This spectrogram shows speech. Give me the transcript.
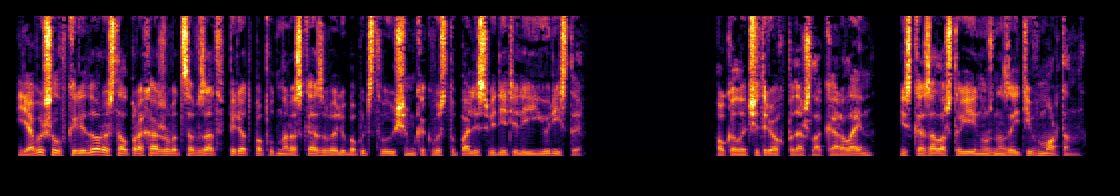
Я вышел в коридор и стал прохаживаться взад-вперед, попутно рассказывая любопытствующим, как выступали свидетели и юристы. Около четырех подошла Карлайн и сказала, что ей нужно зайти в Мортон.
